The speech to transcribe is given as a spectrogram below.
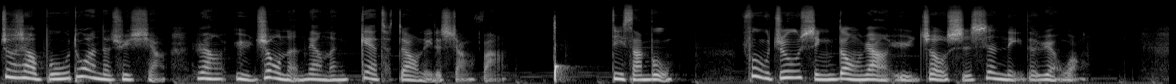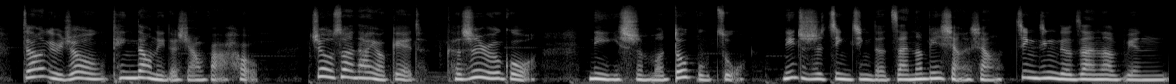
就是要不断的去想，让宇宙能量能 get 到你的想法。第三步，付诸行动，让宇宙实现你的愿望。当宇宙听到你的想法后，就算他有 get，可是如果你什么都不做，你只是静静的在那边想象，静静的在那边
